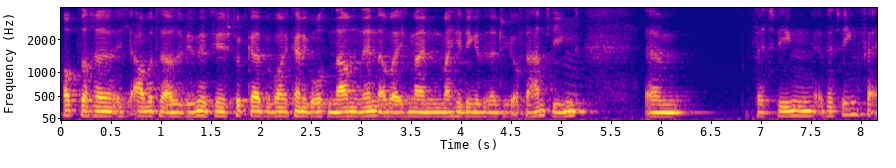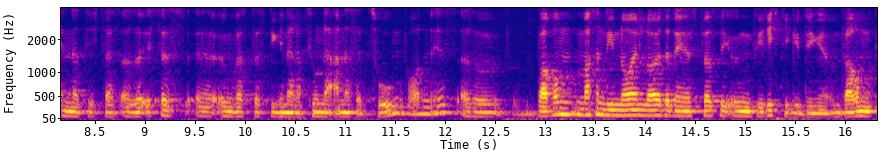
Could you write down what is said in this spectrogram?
Hauptsache ich arbeite, also wir sind jetzt hier in Stuttgart, wir wollen keine großen Namen nennen, aber ich meine, manche Dinge sind natürlich auf der Hand liegend. Mhm. Ähm, Weswegen, weswegen verändert sich das? Also ist das äh, irgendwas, dass die Generation da anders erzogen worden ist? Also warum machen die neuen Leute denn jetzt plötzlich irgendwie richtige Dinge? Und warum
